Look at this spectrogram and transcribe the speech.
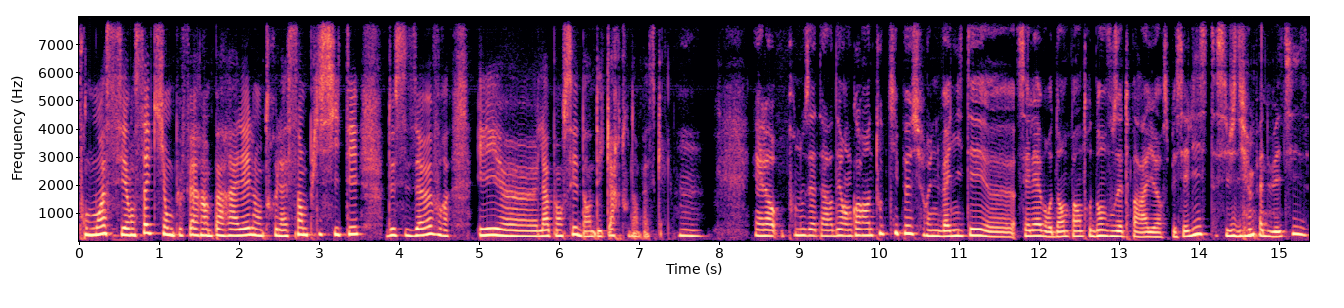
pour moi, c'est en ça qu'on peut faire un parallèle entre la simplicité de ses œuvres et euh, la pensée d'un Descartes ou d'un Pascal. Hmm. Et alors, pour nous attarder encore un tout petit peu sur une vanité euh, célèbre d'un peintre dont vous êtes par ailleurs spécialiste, si je dis pas de bêtises.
